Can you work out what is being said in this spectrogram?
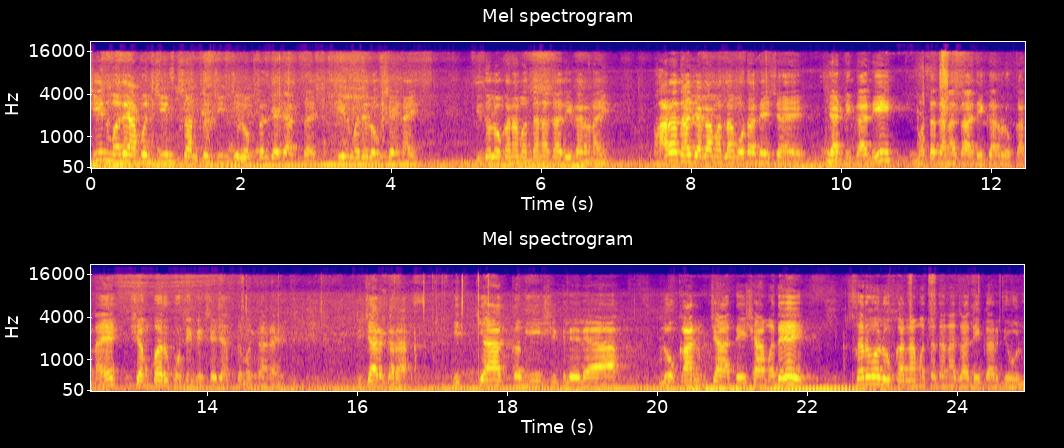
चीन मध्ये आपण चीन सांगतो चीनची लोकसंख्या जास्त आहे. चीन मध्ये लोकशाही नाही. तिथं लोकांना मतदानाचा अधिकार नाही. भारत हा जगामधला मोठा देश आहे. त्या ठिकाणी मतदानाचा अधिकार लोकांना आहे. शंभर कोटीपेक्षा जास्त मतदार आहे विचार करा इतक्या कमी शिकलेल्या लोकांच्या देशामध्ये सर्व लोकांना मतदानाचा अधिकार देऊन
